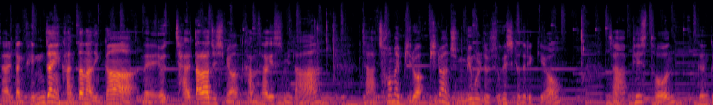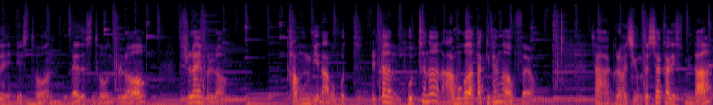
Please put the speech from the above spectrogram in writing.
자 일단 굉장히 간단하니까 네, 여- 잘 따라주시면 감사하겠습니다 자 처음에 필요, 필요한 준비물들 소개시켜 드릴게요. 자 피스톤 끈끈이 피스톤 레드스톤 블럭 슬라임 블럭 가문비 나무 보트. 일단 보트는 아무거나 딱히 상관없어요. 자 그러면 지금부터 시작하겠습니다.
